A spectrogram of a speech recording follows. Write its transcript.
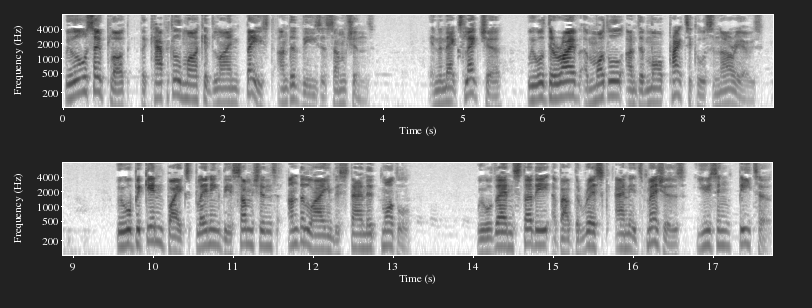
We will also plot the capital market line based under these assumptions. In the next lecture, we will derive a model under more practical scenarios. We will begin by explaining the assumptions underlying the standard model. We will then study about the risk and its measures using beta.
